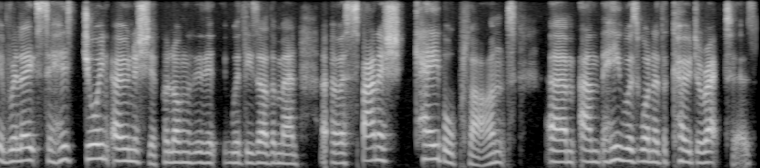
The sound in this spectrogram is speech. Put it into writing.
it relates to his joint ownership, along with, with these other men, of a Spanish cable plant um, and he was one of the co-directors.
